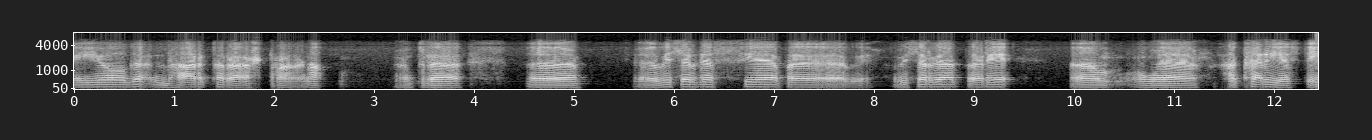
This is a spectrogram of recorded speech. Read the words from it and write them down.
योगधार्तराष्ट्राण। अत्र विसर्गस्य विसर्गात् परे अखरि अस्ति।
